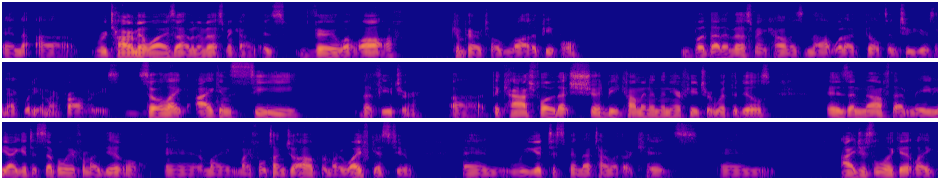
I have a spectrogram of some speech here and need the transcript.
And uh, retirement wise, I have an investment account. It's very well off compared to a lot of people. But that investment account is not what I've built in two years in equity in my properties. So like I can see the future. Uh, the cash flow that should be coming in the near future with the deals is enough that maybe I get to step away from my deal and my my full time job, or my wife gets to, and we get to spend that time with our kids. And I just look at like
